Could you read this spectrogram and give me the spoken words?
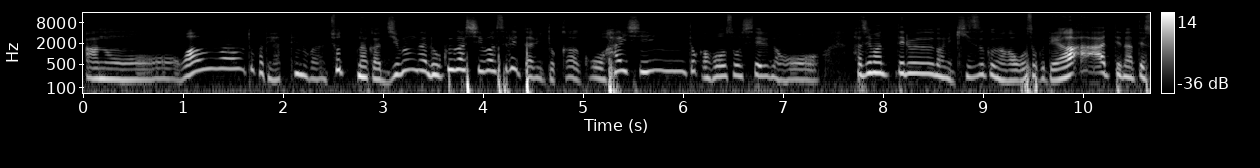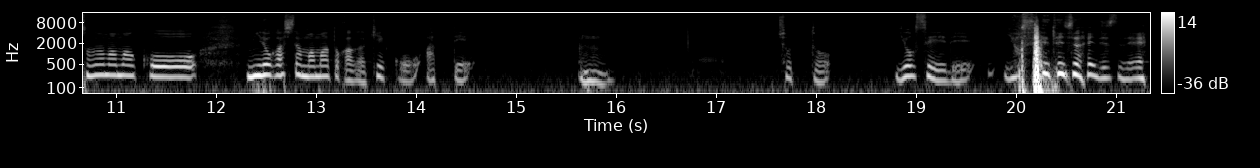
あのワウワウとかでやってんのかな？ちょっとなんか自分が録画し忘れたりとかこう配信とか放送してるのを始まってるのに気づくのが遅くてあーってなってそのままこう見逃したままとかが結構あって。うん。ちょっと余生で余生でじゃないですね。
